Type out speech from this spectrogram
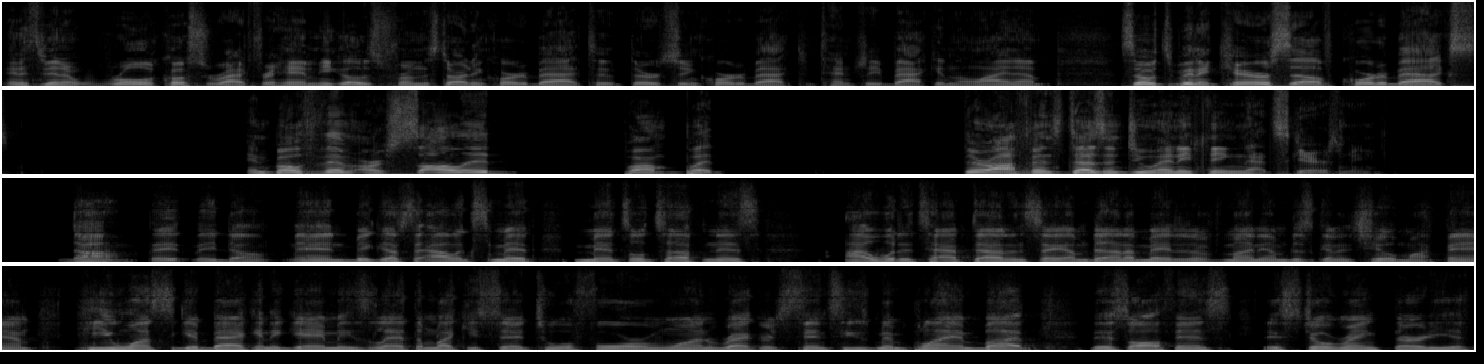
And it's been a roller coaster ride for him. He goes from the starting quarterback to the third string quarterback potentially back in the lineup. So it's been a carousel of quarterbacks. And both of them are solid, bump, but their offense doesn't do anything that scares me. No, they, they don't. And big ups to Alex Smith. Mental toughness. I would have tapped out and say, I'm done. I made enough money. I'm just going to chill my fam. He wants to get back in the game. He's led them, like you said, to a 4 1 record since he's been playing. But this offense is still ranked 30th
